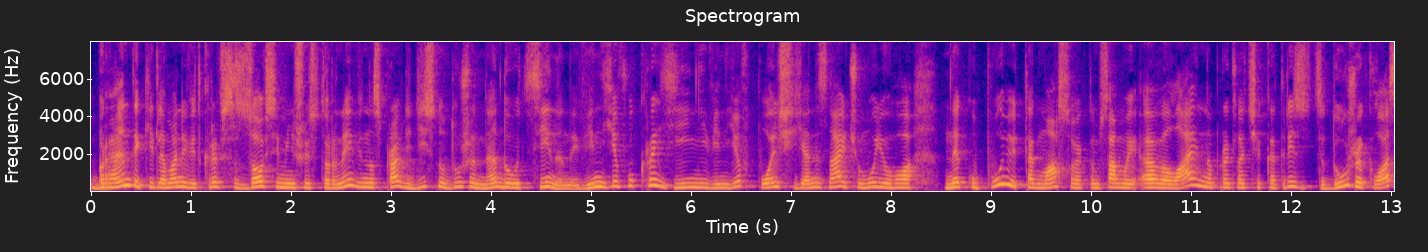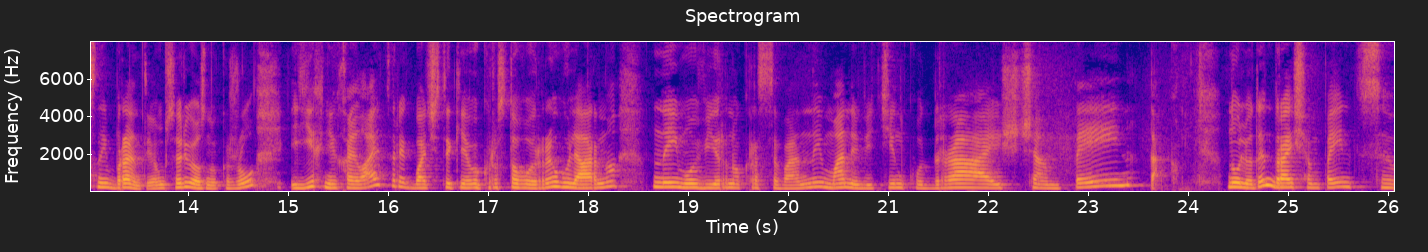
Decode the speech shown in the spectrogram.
Бренд, який для мене відкрився з зовсім іншої сторони, він насправді дійсно дуже недооцінений. Він є в Україні, він є в Польщі. Я не знаю, чому його не купують так масово, як там самий Eveline, наприклад, чи Catrice. Це дуже класний бренд, я вам серйозно кажу. І їхній хайлайтер, як бачите, який я використовую регулярно, неймовірно красивенний. У мене відтінку Dry Champagne. Так. 01 Dry Champagne це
